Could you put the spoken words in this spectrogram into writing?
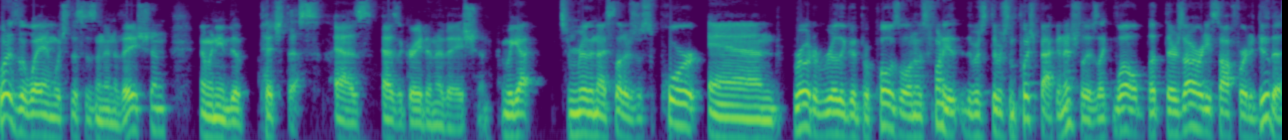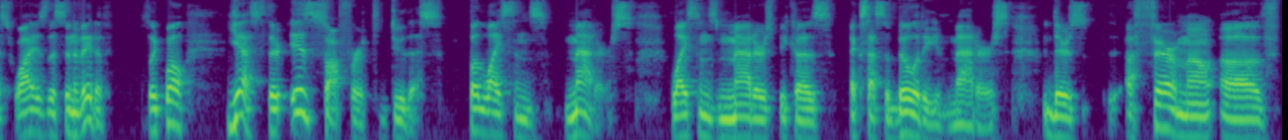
what is the way in which this is an innovation and we need to pitch this as as a great innovation." And we got some really nice letters of support and wrote a really good proposal. And it was funny, there was there was some pushback initially. It was like, well, but there's already software to do this. Why is this innovative? It's like, well, yes, there is software to do this, but license matters. License matters because accessibility matters. There's a fair amount of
